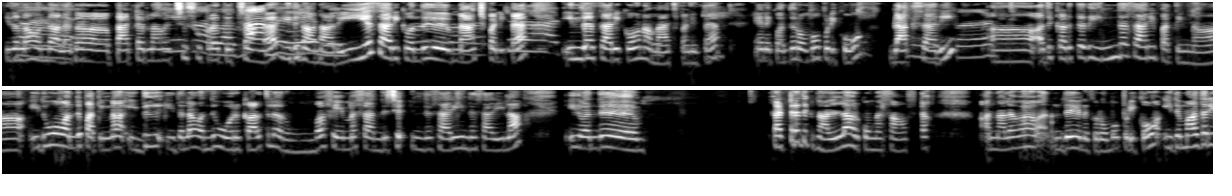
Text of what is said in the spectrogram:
இதெல்லாம் வந்து அழகா பேட்டர்ன்லாம் வச்சு சூப்பராக தைச்சாங்க. இது நான் நிறைய சாரிக்கு வந்து மேட்ச் பண்ணிப்பேன். இந்த சாரிக்கும் நான் மேட்ச் பண்ணிப்பேன். எனக்கு வந்து ரொம்ப பிடிக்கும். பிளாக் ஆஹ் அதுக்கு அடுத்தது இந்த saree பாத்தீங்கன்னா இதுவும் வந்து பாத்தீங்கன்னா இது இதெல்லாம் வந்து ஒரு காலத்துல ரொம்ப ஃபேமஸா இருந்துச்சு. இந்த saree இந்த சாரீலாம் இது வந்து கட்டுறதுக்கு நல்லா இருக்குங்க சாஃப்டா அதனால வந்து எனக்கு ரொம்ப பிடிக்கும். இது மாதிரி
